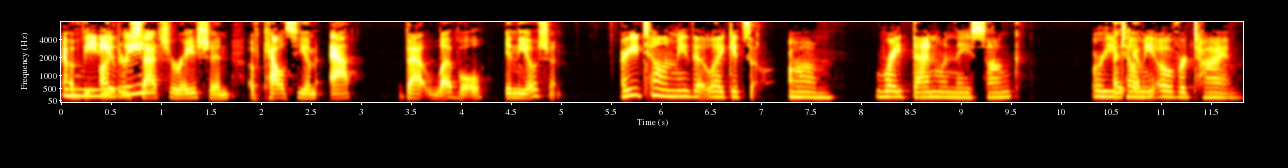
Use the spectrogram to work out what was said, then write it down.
of the undersaturation of calcium at that level in the ocean. Are you telling me that like it's um right then when they sunk, or are you telling me over time?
